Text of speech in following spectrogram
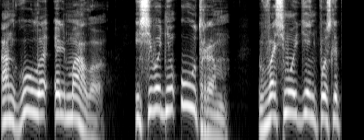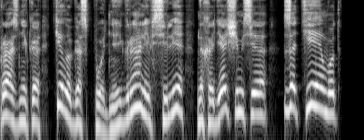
Ангула Эль Мало, и сегодня утром, в восьмой день после праздника Тело Господня, играли в селе, находящемся за тем вот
